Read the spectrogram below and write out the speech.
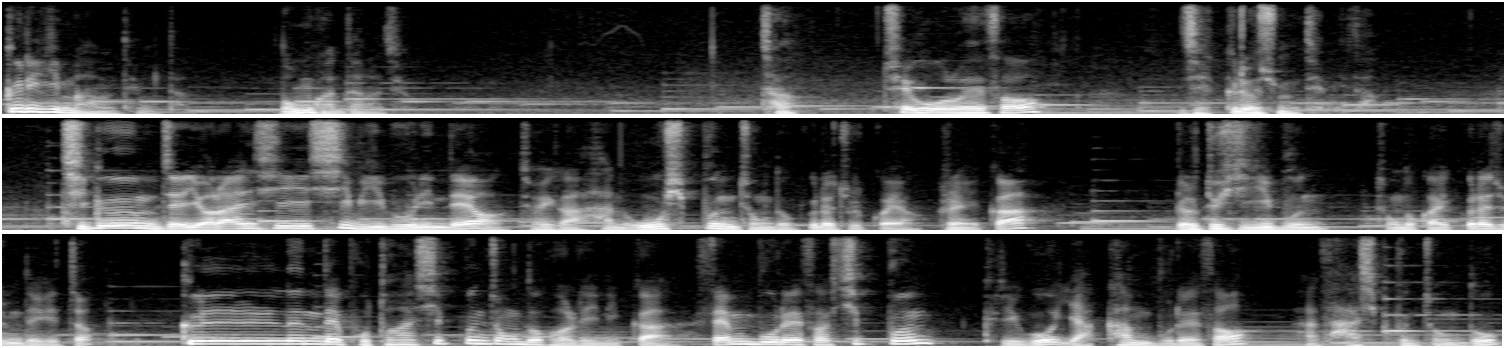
끓이기만 하면 됩니다. 너무 간단하죠. 자, 최고로 해서 이제 끓여주면 됩니다. 지금 이제 11시 12분인데요. 저희가 한 50분 정도 끓여줄 거예요. 그러니까 12시 2분 정도까지 끓여주면 되겠죠? 끓는데 보통 한 10분 정도 걸리니까 센 불에서 10분 그리고 약한 불에서 한 40분 정도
